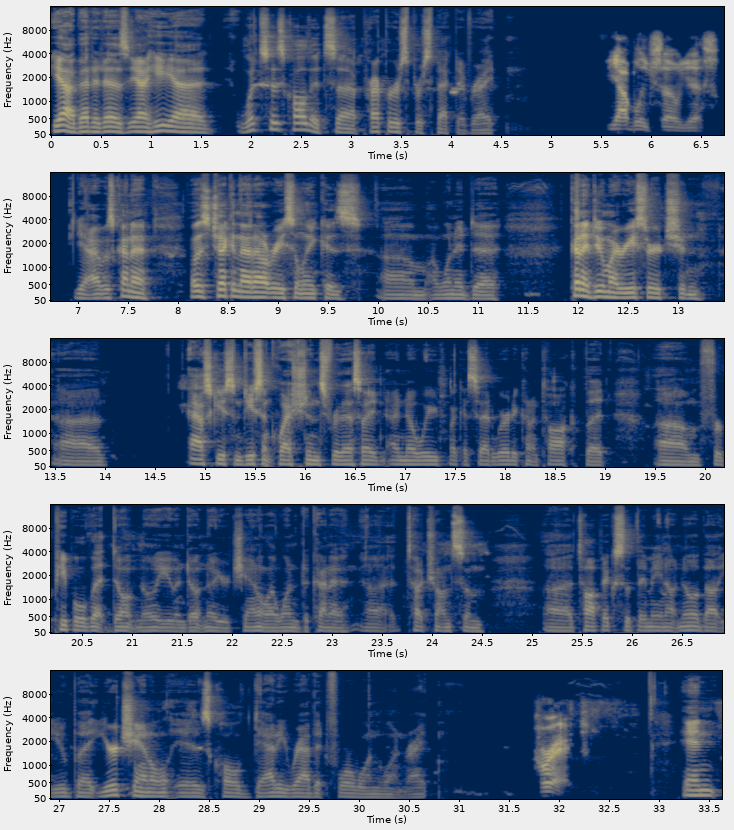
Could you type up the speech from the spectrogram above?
Yeah, I bet it is. Yeah, he. Uh, what's his called? It's uh, Prepper's Perspective, right? Yeah, I believe so. Yes. Yeah, I was kind of I was checking that out recently because um, I wanted to kind of do my research and uh, ask you some decent questions for this. I I know we like I said we already kind of talk, but um, for people that don't know you and don't know your channel, I wanted to kind of uh, touch on some uh, topics that they may not know about you. But your channel is called Daddy Rabbit Four One One, right? Correct. And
